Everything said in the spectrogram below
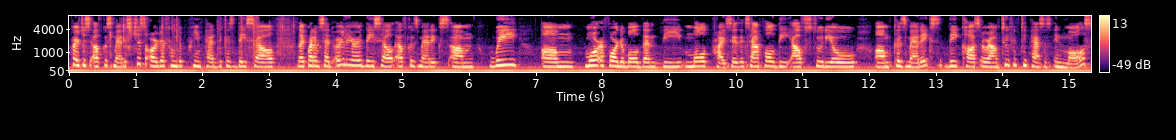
purchase e.l.f. cosmetics, just order from the Pad because they sell, like what I've said earlier, they sell e.l.f. cosmetics um, way um, more affordable than the mall prices. Example, the e.l.f. Studio um, cosmetics, they cost around 250 pesos in malls.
